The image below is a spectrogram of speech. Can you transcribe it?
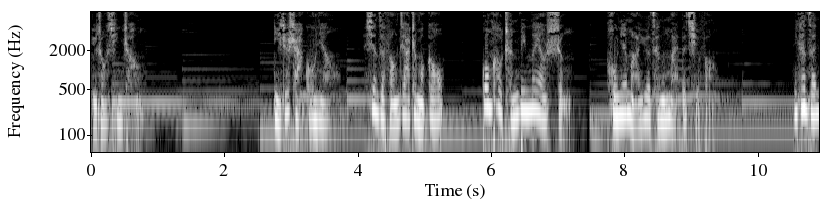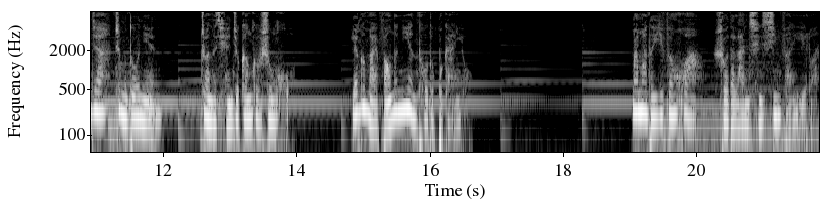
语重心长：“你这傻姑娘，现在房价这么高。”光靠陈斌那样省，猴年马月才能买得起房。你看咱家这么多年，赚的钱就刚够生活，连个买房的念头都不敢有。妈妈的一番话说的蓝青心烦意乱。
